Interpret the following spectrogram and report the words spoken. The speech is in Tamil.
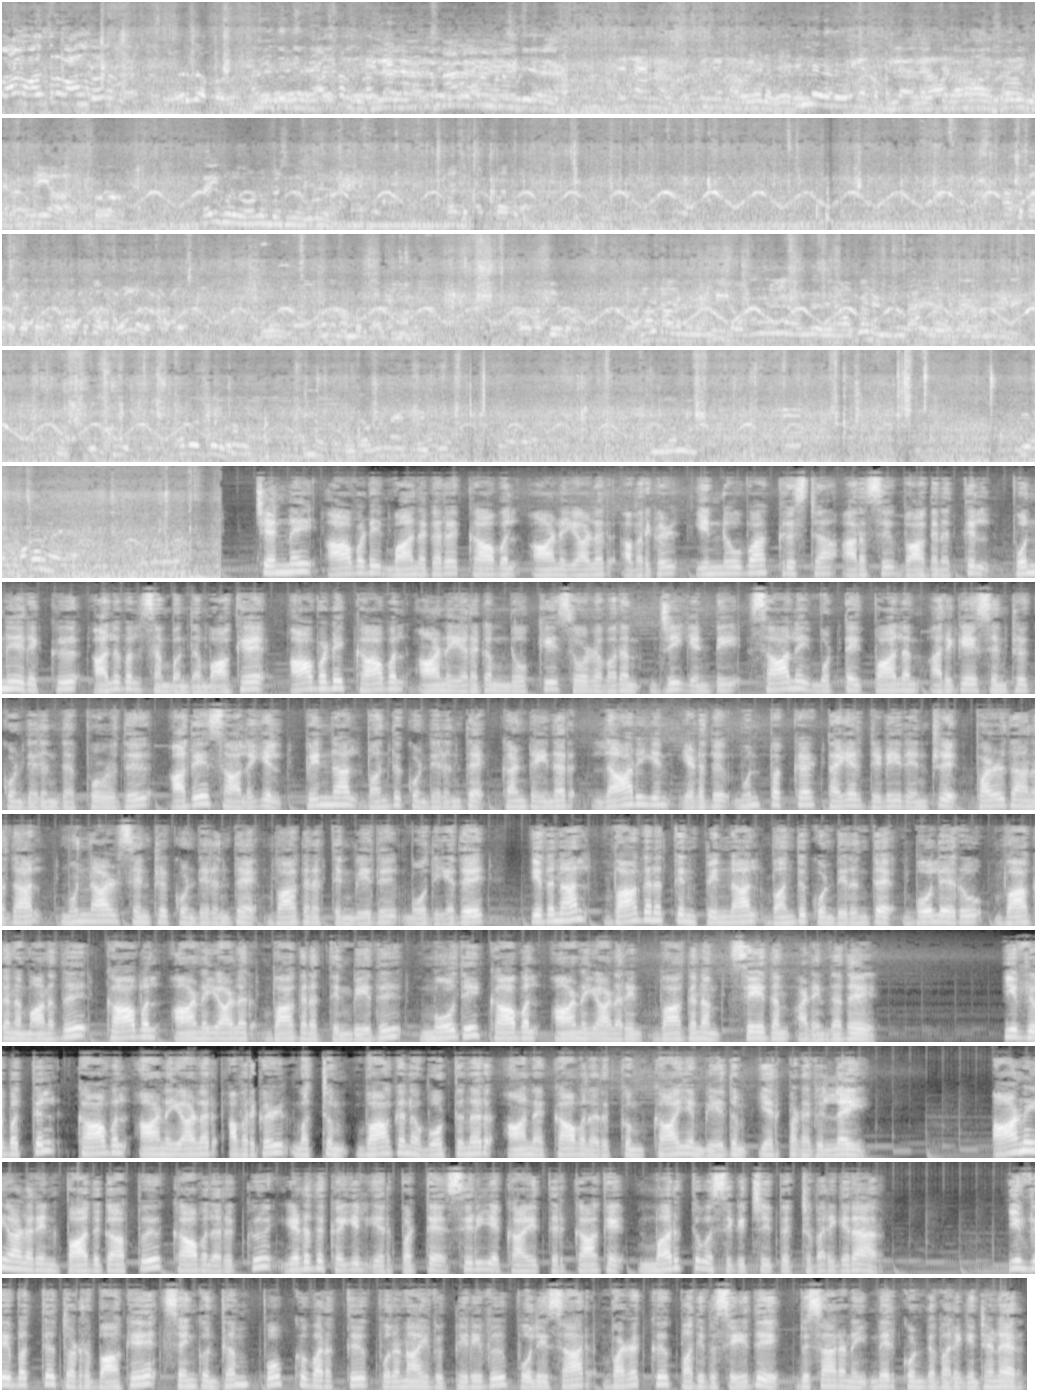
வாங்க வாங்க. வாங்க வருதா பாருங்க கை கொடுங்க ஒன்றும் பிரச்சனை இல்லை, கொடுங்க சென்னை சென்னை ஆவடை மாநகர காவல் ஆணையாளர் அவர்கள் இன்னோவா கிறிஸ்டா அரசு வாகனத்தில் பொன்னேரிக்கு அலுவல் சம்பந்தமாக ஆவடை காவல் ஆணையரகம் நோக்கி சோழவரம் ஜிஎன்டி சாலை மொட்டை பாலம் அருகே சென்று கொண்டிருந்த பொழுது அதே சாலையில் பின்னால் வந்து கொண்டிருந்த கண்டெய்னர் லாரியின் இடது முன்பக்க டயர் திடீரென்று பழுதானதால் முன்னால் சென்று கொண்டிருந்த வாகனத்தின் மீது மோதியது. இதனால் வாகனத்தின் பின்னால் வந்து கொண்டிருந்த போலேரோ வாகனமானது காவல் ஆணையாளர் வாகனத்தின் மீது மோதி காவல் ஆணையாளரின் வாகனம் சேதம் அடைந்தது. இவ்விபத்தில் காவல் ஆணையாளர் அவர்கள் மற்றும் வாகன ஓட்டுநர் ஆன காவலருக்கும் காயம் ஏதும் ஏற்படவில்லை. ஆணையாளரின் பாதுகாப்பு காவலருக்கு இடது கையில் ஏற்பட்ட சிறிய காயத்திற்காக மருத்துவ சிகிச்சை பெற்று வருகிறார். இவ்விபத்து தொடர்பாக செங்குன்றம் போக்குவரத்து புலனாய்வு பிரிவு போலீசார் வழக்கு பதிவு செய்து விசாரணை மேற்கொண்டு வருகின்றனர்.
